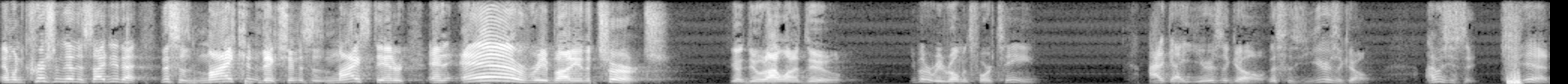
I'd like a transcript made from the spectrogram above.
And when Christians have this idea that this is my conviction, this is my standard, and everybody in the church is going to do what I want to do, you better read Romans 14. I got years ago, this was years ago, I was just a kid.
